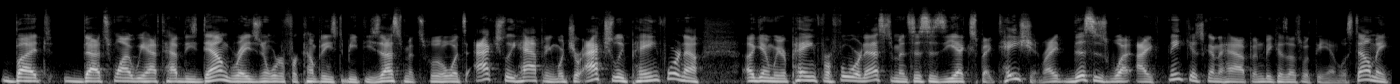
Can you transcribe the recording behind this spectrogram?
But that's why we have to have these downgrades in order for companies to beat these estimates. So, what's actually happening, what you're actually paying for now, again, when you're paying for forward estimates, this is the expectation, right? This is what I think is going to happen because that's what the analysts tell me.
